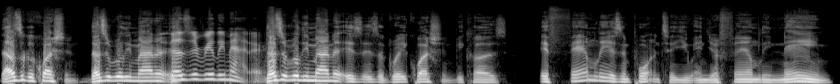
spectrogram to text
That was a good question. Does it really matter? if- Does it really matter? Does it really matter? Is is a great question because if family is important to you and your family name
